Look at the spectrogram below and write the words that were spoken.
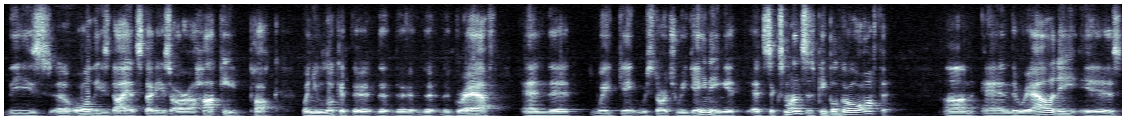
these uh, all these diet studies are a hockey puck when you look at the the, the, the, the graph and the weight gain starts regaining it at six months as people go off it. Um, and the reality is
